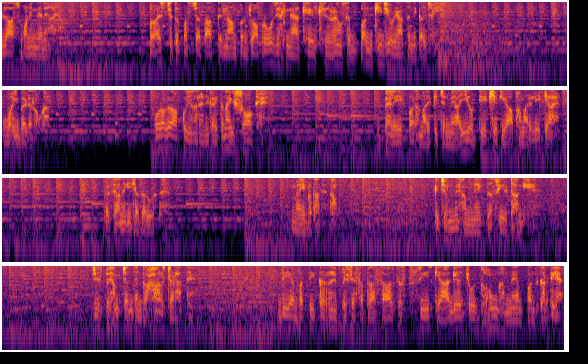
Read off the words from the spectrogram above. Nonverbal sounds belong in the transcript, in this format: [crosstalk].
Last warning देने आया प्रायश्चित पश्चाताप के नाम पर जो आप रोज एक नया खेल खेल रहे हैं, उसे बंद कीजिए और यहाँ से निकल जाइए। वही बेटर होगा। और अगर आपको यहाँ रहने का इतना ही शौक है तो पहले एक बार हमारे किचन में आइए और देखिए कि आप हमारे लिए क्या है। वैसे आने की क्या ज़रूरत है? मैं ही बता देता हूँ। किचन में हमने एक तस्वीर टांगी है, जिस पे हम चंदन का हार चढ़ाते हैं। दिया बत्ती कर रहे हैं। पिछले सत्रह साल से उस तस्वीर के आगे जो ढोंग हमने अब बंद कर दिया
